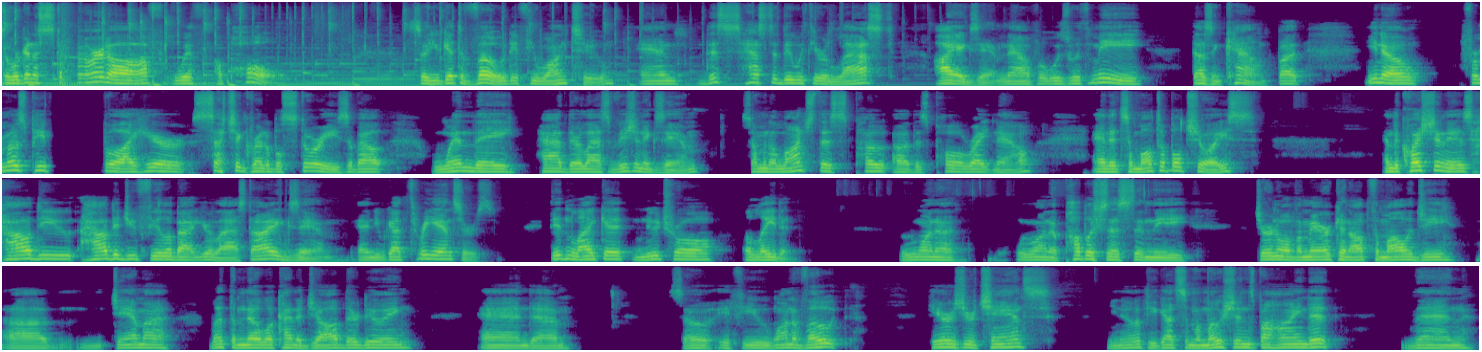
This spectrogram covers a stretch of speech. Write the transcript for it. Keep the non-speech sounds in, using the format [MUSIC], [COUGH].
So we're going to start off with a poll. So you get to vote if you want to, and this has to do with your last eye exam. Now, if it was with me, doesn't count, but you know, for most people I hear such [LAUGHS] incredible stories about when they had their last vision exam. So I'm going to launch this po- uh, this poll right now, and it's a multiple choice. And the question is, how do you how did you feel about your last eye exam? And you've got three answers. Didn't like it, neutral, elated. We want to we want to publish this in the Journal of American Ophthalmology, uh, JAMA, let them know what kind of job they're doing. And um, so if you want to vote, here's your chance. You know, if you got some emotions behind it, then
